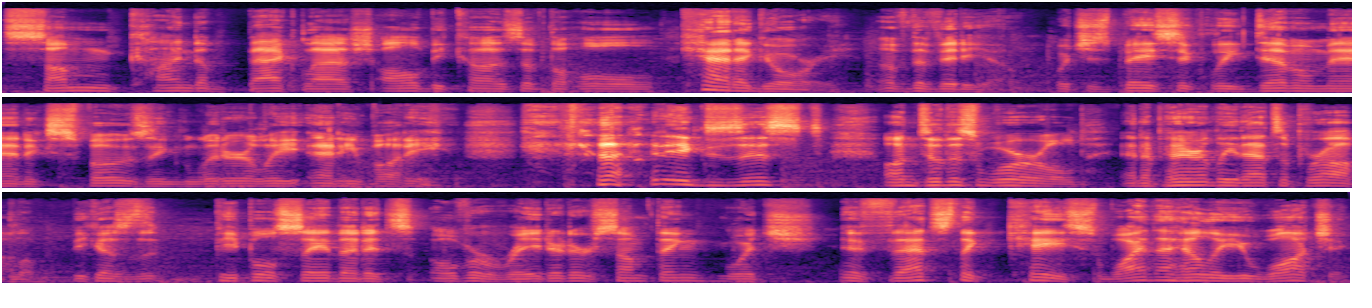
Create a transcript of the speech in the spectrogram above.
some kind of backlash all because of the whole category of the video, which is basically Demoman exposing literally anybody that exists onto this world. And apparently that's a problem, because people say that it's overrated or something, which, if that's the case, why the hell are you watching?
